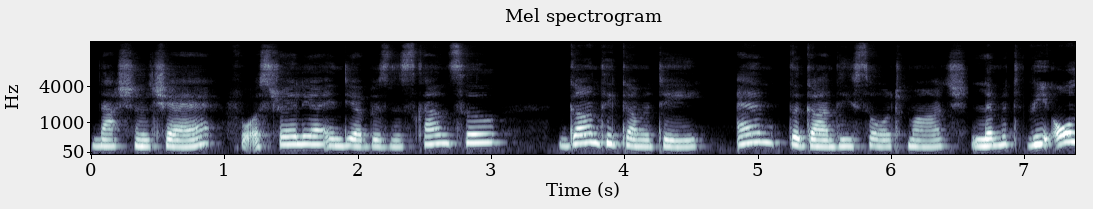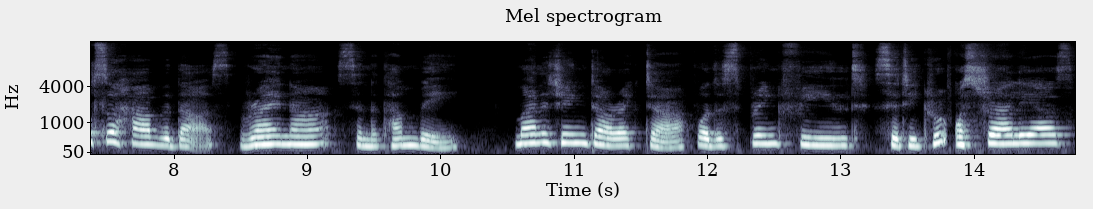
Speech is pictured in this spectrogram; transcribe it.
National Chair for Australia India Business Council, Gandhi Committee, and the Gandhi Salt March Limited. We also have with us Raina Sinnathamby, Managing Director for the Springfield City Group, Australia's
